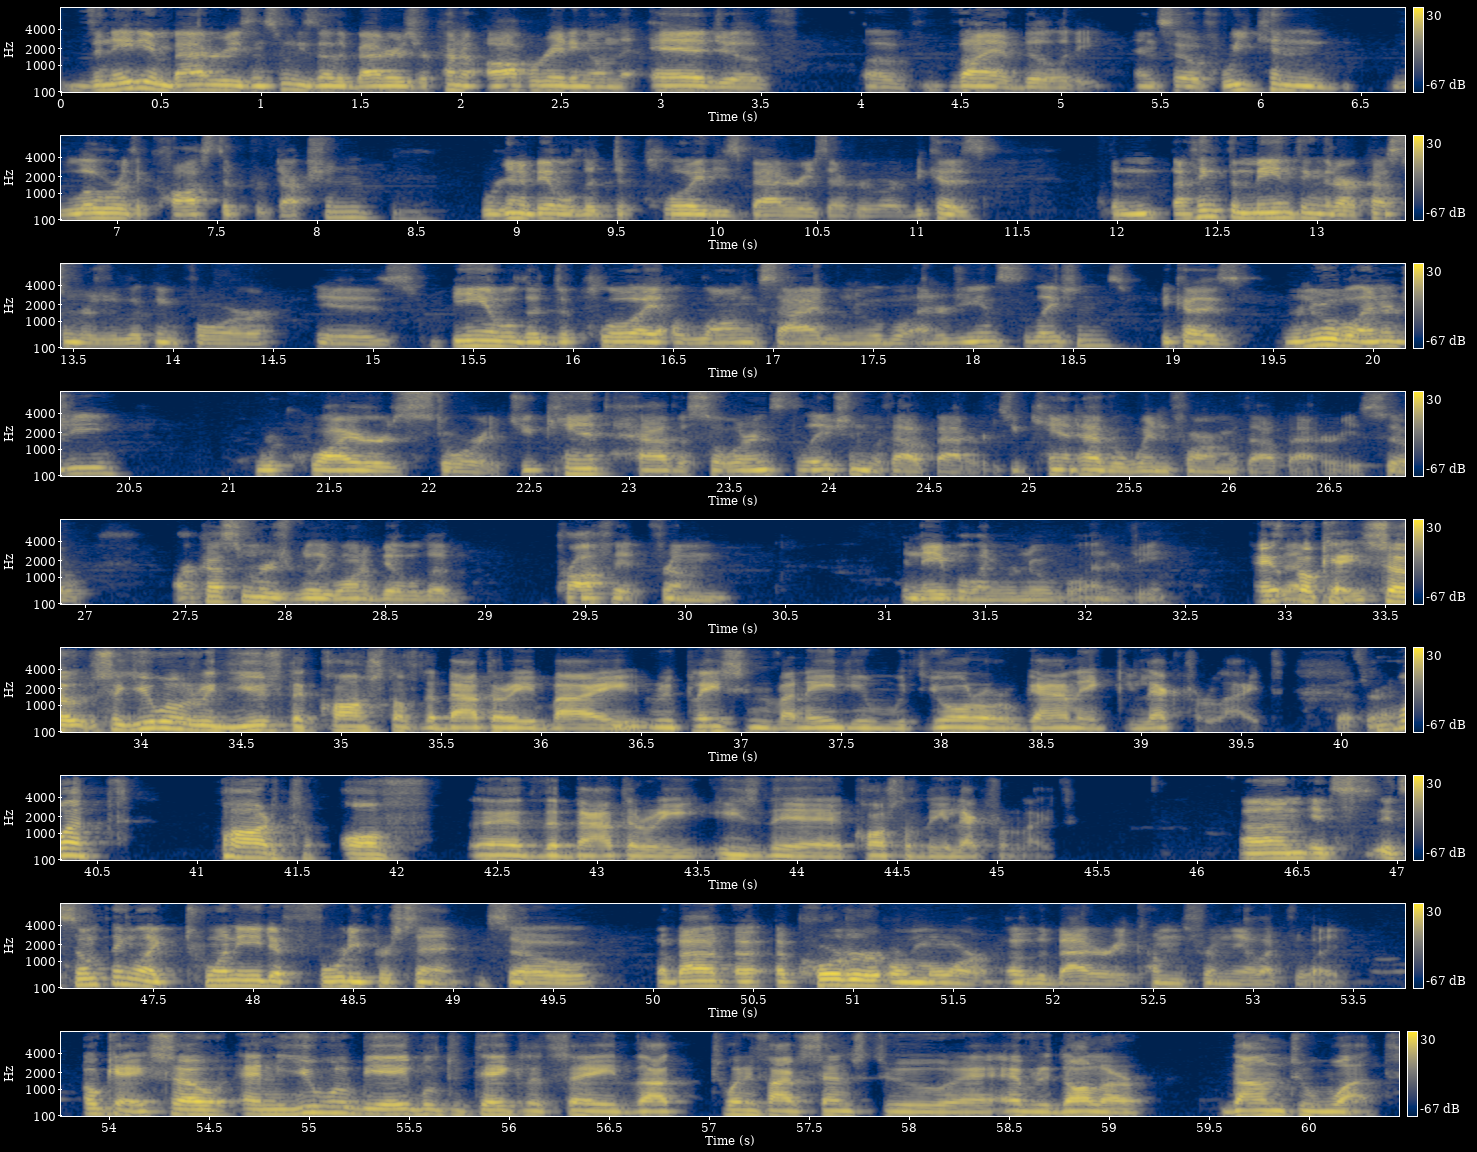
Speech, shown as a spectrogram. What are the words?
vanadium batteries and some of these other batteries are kind of operating on the edge of of viability. And so if we can lower the cost of production, mm-hmm. we're going to be able to deploy these batteries everywhere because the, I think the main thing that our customers are looking for is being able to deploy alongside renewable energy installations because renewable energy requires storage. You can't have a solar installation without batteries. You can't have a wind farm without batteries. So our customers really want to be able to profit from enabling renewable energy. That- okay, so so you will reduce the cost of the battery by replacing vanadium with your organic electrolyte. That's right. What part of uh, the battery is the cost of the electrolyte? Um, it's it's something like twenty to forty percent. So about a, a, quarter or more of the battery comes from the electrolyte. Okay, so and you will be able to take, let's say, that twenty-five cents to uh, every dollar down to what?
